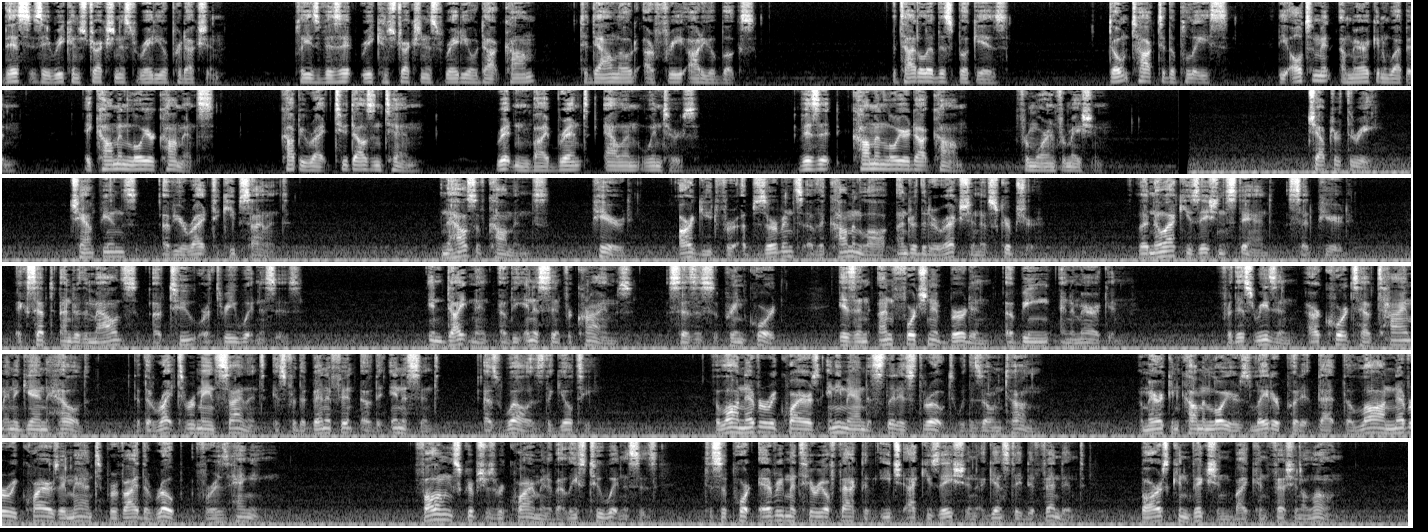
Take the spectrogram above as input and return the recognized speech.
This is a Reconstructionist radio production. Please visit ReconstructionistRadio.com to download our free audiobooks. The title of this book is Don't Talk to the Police The Ultimate American Weapon. A Common Lawyer Comments. Copyright 2010. Written by Brent Allen Winters. Visit commonlawyer.com for more information. Chapter 3 Champions of Your Right to Keep Silent. In the House of Commons, Peard argued for observance of the common law under the direction of Scripture. Let no accusation stand, said Peard, except under the mouths of two or three witnesses. Indictment of the innocent for crimes, says the Supreme Court, is an unfortunate burden of being an American. For this reason, our courts have time and again held that the right to remain silent is for the benefit of the innocent as well as the guilty. The law never requires any man to slit his throat with his own tongue. American common lawyers later put it that the law never requires a man to provide the rope for his hanging. Following Scripture's requirement of at least two witnesses to support every material fact of each accusation against a defendant bars conviction by confession alone,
